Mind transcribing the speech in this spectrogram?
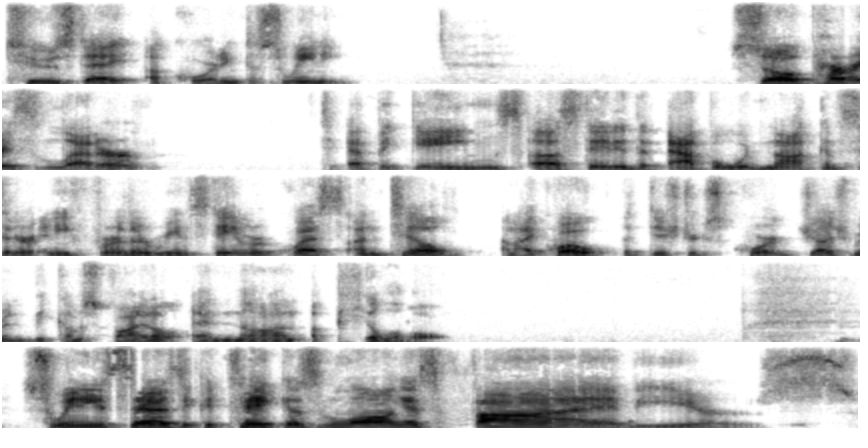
Tuesday, according to Sweeney. So Perry's letter to Epic Games uh, stated that Apple would not consider any further reinstatement requests until, and I quote, the district's court judgment becomes final and non appealable. Sweeney says it could take as long as five years.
